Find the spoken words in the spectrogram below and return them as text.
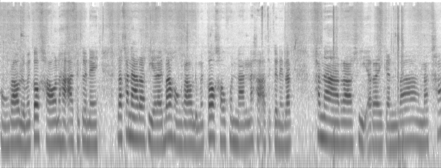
ของเราหรือไม่ก็เขานะคะ อาจจะเกิดในลัคนาราศีอะไรบ้างของเรา หรือไม่ก็เขาคนนั้นนะคะ อาจจะเกิดในลัคนาราศีอะไรกันบ้างนะคะ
